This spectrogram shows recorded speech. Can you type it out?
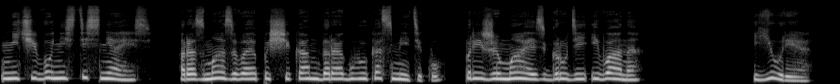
ничего не стесняясь, размазывая по щекам дорогую косметику, прижимаясь к груди Ивана. Юрия.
